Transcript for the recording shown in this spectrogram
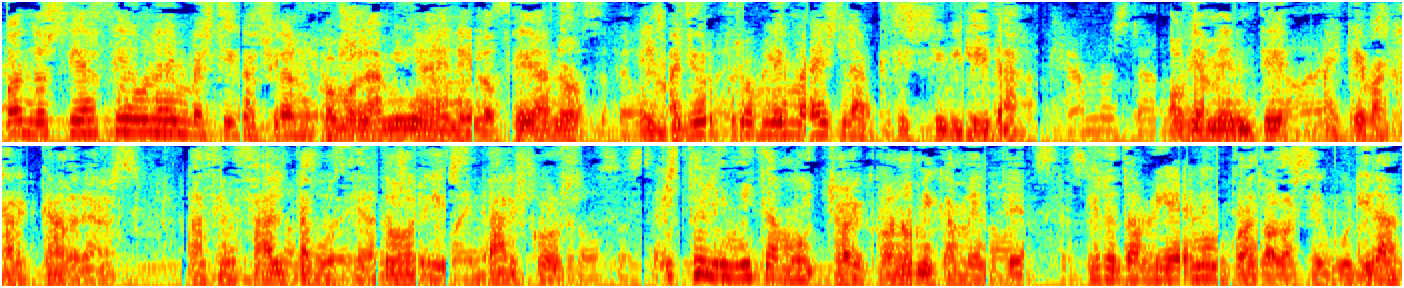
Cuando se hace una investigación como la mía en el océano, el mayor problema es la accesibilidad. Obviamente hay que bajar cámaras, hacen falta buceadores, barcos. Esto limita mucho económicamente, pero también en cuanto a la seguridad.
